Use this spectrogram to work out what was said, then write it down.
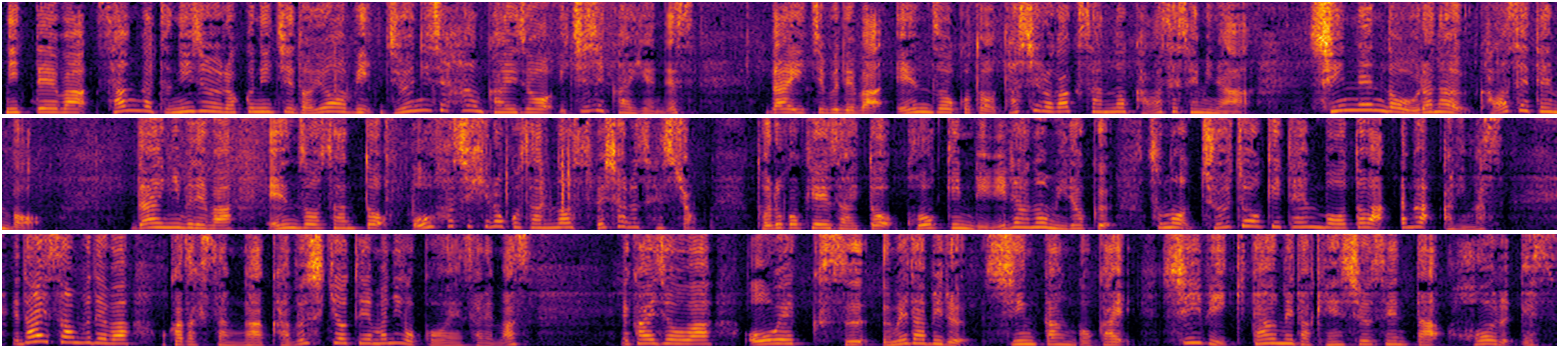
日程は3月26日土曜日12時半会場1時開演です。第1部では、遠蔵こと田代岳さんの為替セミナー、新年度を占う為替展望。第2部では、遠蔵さんと大橋弘子さんのスペシャルセッション、トルコ経済と高金利リラの魅力、その中長期展望とはがあります。第3部では、岡崎さんが株式をテーマにご講演されます。会場は OX 梅田ビル新館5階 CB 北梅田研修センターホールです。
